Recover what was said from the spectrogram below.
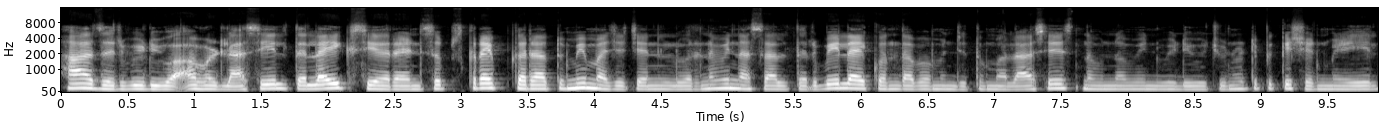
हा जर व्हिडिओ आवडला असेल तर लाईक शेअर अँड सबस्क्राईब करा. तुम्ही माझ्या चॅनलवर नवीन असाल तर बेल आयकॉन दाबा म्हणजे तुम्हाला असेच नवनवीन व्हिडिओची नोटिफिकेशन मिळेल.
